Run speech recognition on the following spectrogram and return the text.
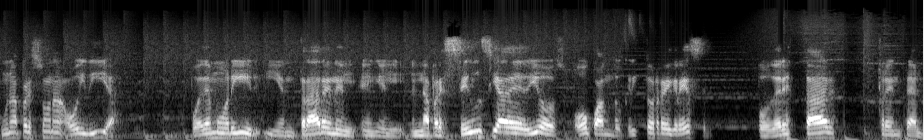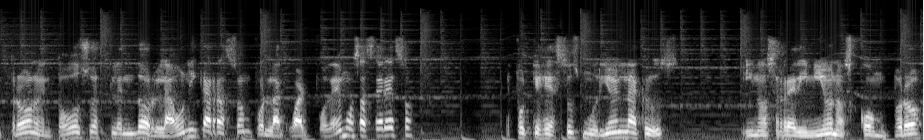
una persona hoy día puede morir y entrar en, el, en, el, en la presencia de Dios o cuando Cristo regrese, poder estar frente al trono en todo su esplendor, la única razón por la cual podemos hacer eso es porque Jesús murió en la cruz y nos redimió, nos compró,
